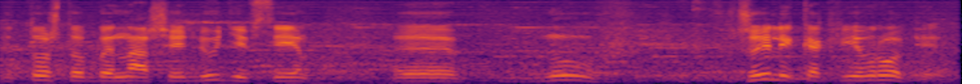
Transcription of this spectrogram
для того, чтобы наши люди все ну, жили как в Европе.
